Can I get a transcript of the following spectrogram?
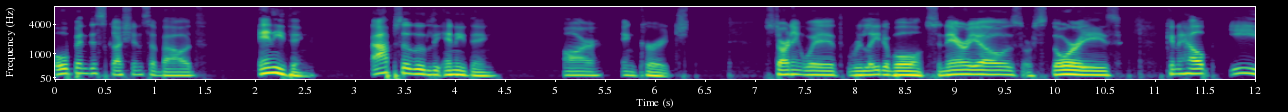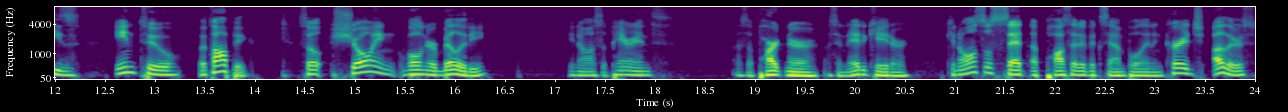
open discussions about anything, absolutely anything, are encouraged. Starting with relatable scenarios or stories can help ease into the topic. So, showing vulnerability, you know, as a parent, as a partner, as an educator, can also set a positive example and encourage others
